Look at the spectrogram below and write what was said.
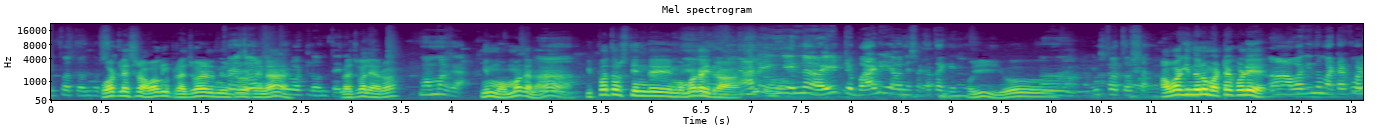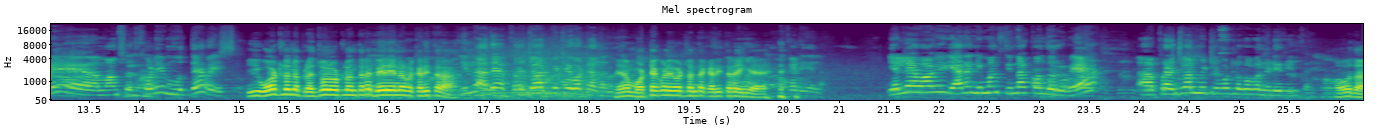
ಇಪ್ಪತ್ತೊಂದು ವರ್ಷ. ಹೋಟ್ಲ್ ಹೆಸರು ಅವಾಗಲೂ ಪ್ರಜ್ವಲ್ ಮಿಲ್ಟ್ರಿ ಹೋಟ್ಲೇನಾ ಹೋಟ್ಲು ಅಂತ ಪ್ರಜ್ವಲ್ ಯಾರು? ಮೊಮ್ಮಗ. ನಿಮ್ಮ ಮೊಮ್ಮಗನಾ? ಇಪ್ಪತ್ತು ವರ್ಷದಿಂದ ಮೊಮ್ಮಗ ಇದ್ರಾ? ನಾನು ಹಿಂಗೆ ಇನ್ನು ಹೈಟ್ ಬಾಡಿ ಅವನೇ ಸಖತ್ತಾಗಿ. ಅಯ್ಯೋ. ಇಪ್ಪತ್ತು ವರ್ಷ. ಅವಾಗಿಂದನೂ ಮೊಟ್ಟೆ ಕೋಳಿ? ಆ, ಅವಾಗಿಂದ ಕೋಳಿ ಮಾಂಸದ ಕೋಳಿ ಮುದ್ದೆ ರೈಸ್ ಈ ಹೋಟ್ಲನ್ನ ಪ್ರಜ್ವಲ್ ಹೋಟ್ಲು ಅಂತಾರೆ ಬೇರೆ ಏನಾರು ಕರೀತಾರ? ಇಲ್ಲ ಅದೇ ಪ್ರಜ್ವಲ್ ಬಿಟ್ರಿ ಹೋಟೆಲ್ ಅಂತ. ಮೊಟ್ಟೆ ಕೋಳಿ ಹೋಟ್ಲ್ ಅಂತ ಕರೀತಾರೆ ಹಿಂಗೆ? ಕಡಿಯಲ್ಲ ಎಲ್ಲೇ ಹೋಗಿ ಯಾರೋ ನಿಮ್ಮಂಗೆ ತಿನ್ನಕ್ ಬಂದವ್ರುವೆ ಆ, ಪ್ರಜ್ವಲ್ ಮಿಟ್ರಿ ಹೋಟ್ಲಿಗೆ ಹೋಗೋ ನಡೀರಿ ಅಂತಾರೆ. ಹೌದಾ?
